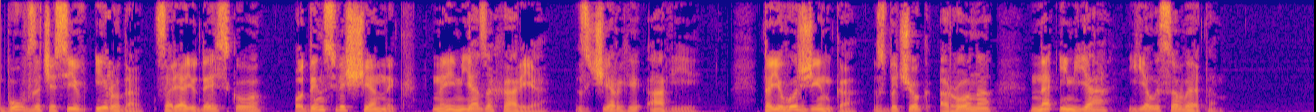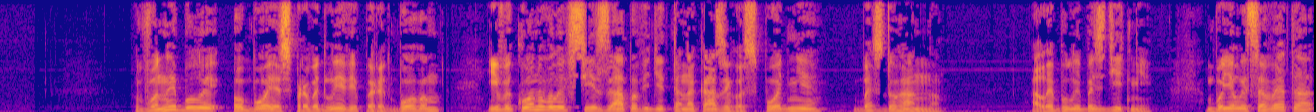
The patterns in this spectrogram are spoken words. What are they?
Був за часів Ірода, царя юдейського, один священник на ім'я Захарія з черги Авії, та його жінка з дочок Арона на ім'я Єлисавета. Вони були обоє справедливі перед Богом і виконували всі заповіді та накази Господні бездоганно, але були бездітні, бо Єлисавета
